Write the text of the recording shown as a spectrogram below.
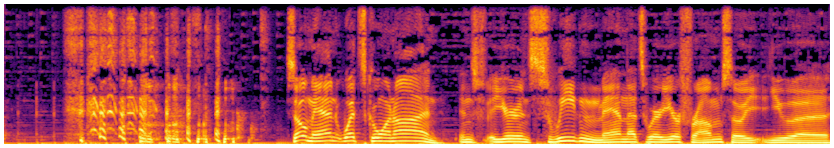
So, man, what's going on? In, you're in Sweden, man. That's where you're from. So you, uh,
